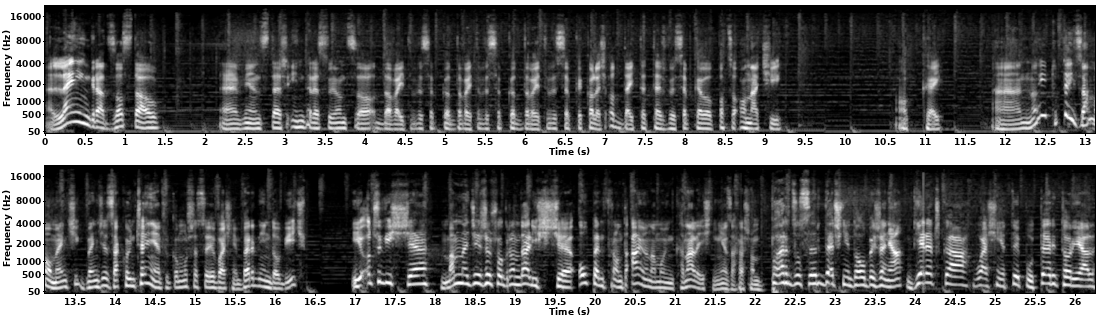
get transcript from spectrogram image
Leningrad został. E, więc też interesująco, oddawaj tę wysepkę, oddawaj tę wysepkę, oddawaj tę wysepkę, koleś, oddaj tę też wysepkę, bo po co ona ci? Okej. E, No i tutaj za momencik będzie zakończenie, tylko muszę sobie właśnie Berlin dobić. I oczywiście mam nadzieję, że już oglądaliście Open Front IO na moim kanale. Jeśli nie, zapraszam bardzo serdecznie do obejrzenia. Giereczka właśnie typu Territorial.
